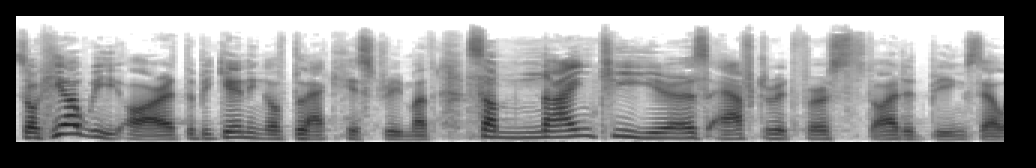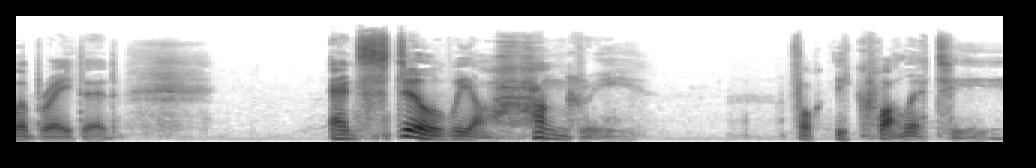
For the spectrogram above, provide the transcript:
So here we are at the beginning of Black History Month, some 90 years after it first started being celebrated. And still we are hungry for equality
